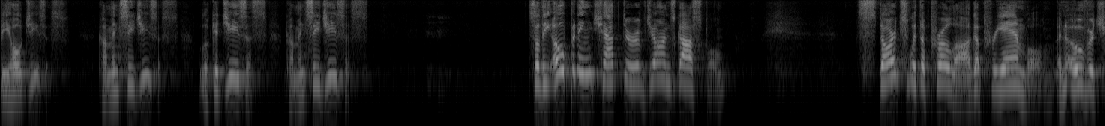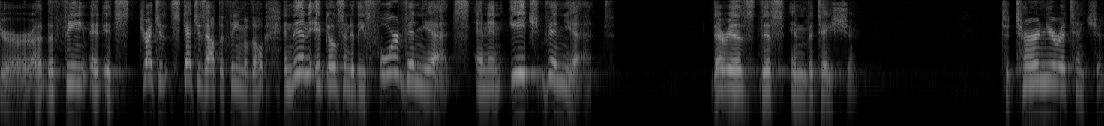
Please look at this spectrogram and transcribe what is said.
Behold Jesus. Come and see Jesus. Look at Jesus. Come and see Jesus. So, the opening chapter of John's gospel starts with a prologue, a preamble, an overture, uh, the theme. It, it stretches, sketches out the theme of the whole. And then it goes into these four vignettes. And in each vignette, there is this invitation to turn your attention,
